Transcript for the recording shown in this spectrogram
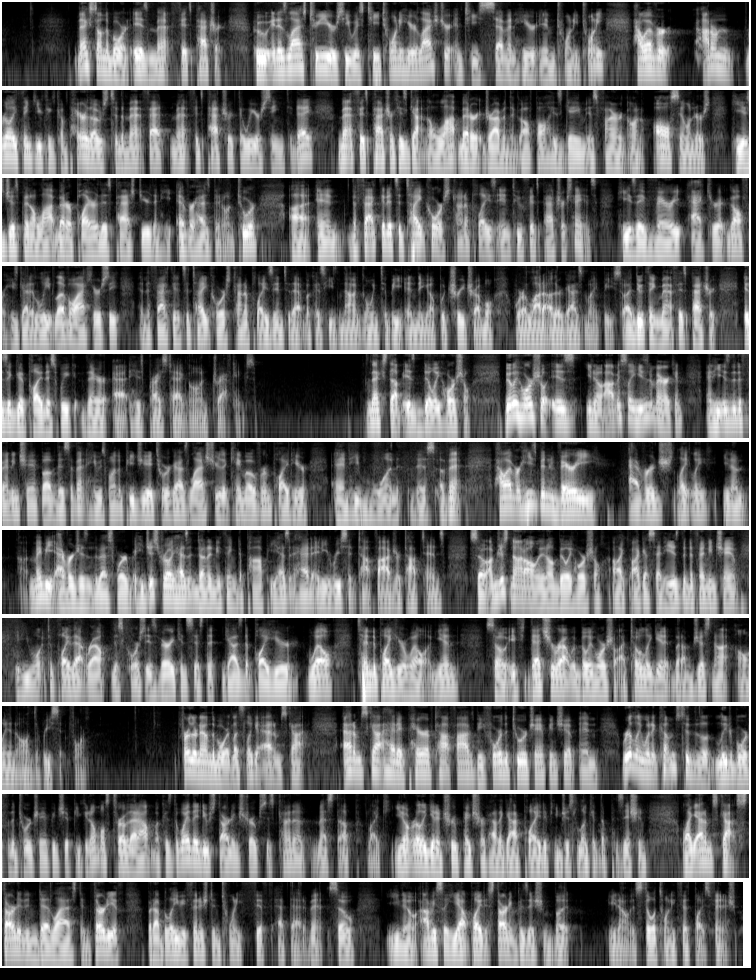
Next on the board is Matt Fitzpatrick, who in his last two years, he was T20 here last year and T7 here in 2020. However, I don't really think you can compare those to the Matt, Fat, Matt Fitzpatrick that we are seeing today. Matt Fitzpatrick has gotten a lot better at driving the golf ball. His game is firing on all cylinders. He has just been a lot better player this past year than he ever has been on tour. Uh, and the fact that it's a tight course kind of plays into Fitzpatrick's hands. He is a very accurate golfer. He's got elite level accuracy, and the fact that it's a tight course kind of plays into that because he's not going to be ending up with tree trouble where a lot of other guys might be. So I do think Matt Fitzpatrick is a good play this week there at his price tag on DraftKings. Next up is Billy Horschel. Billy Horschel is, you know, obviously he's an American and he is the defending champ of this event. He was one of the PGA Tour guys last year that came over and played here and he won this event. However, he's been very average lately. You know, uh, maybe average isn't the best word, but he just really hasn't done anything to pop. He hasn't had any recent top fives or top tens. So I'm just not all in on Billy Horschel. Like like I said, he is the defending champ. If you want to play that route, this course is very consistent. Guys that play here well tend to play here well again. So if that's your route with Billy Horschel, I totally get it, but I'm just not all in on the recent form. Further down the board, let's look at Adam Scott. Adam Scott had a pair of top fives before the Tour Championship. And really, when it comes to the leaderboard for the Tour Championship, you can almost throw that out because the way they do starting strokes is kind of messed up. Like, you don't really get a true picture of how the guy played if you just look at the position. Like, Adam Scott started in dead last in 30th, but I believe he finished in 25th at that event. So, you know, obviously he outplayed his starting position, but, you know, it's still a 25th place finish.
